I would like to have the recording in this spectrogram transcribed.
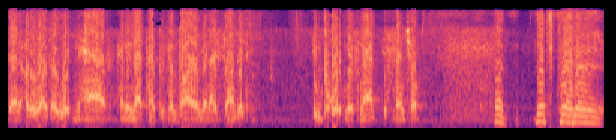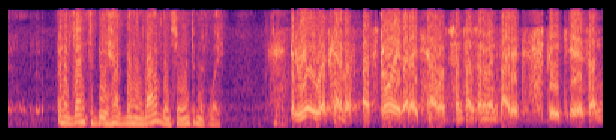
that otherwise I wouldn't have. And in that type of environment, I found it important, if not essential. That, that's quite a, an event to be have been involved in so intimately. It really was kind of a, a story that I tell sometimes when I'm invited to speak is um,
